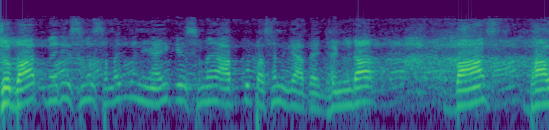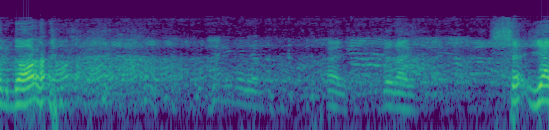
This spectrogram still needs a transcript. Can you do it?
जो बात मेरी इसमें समझ में नहीं आई कि इसमें आपको पसंद क्या आता है? झंडा बाँस भाग दौड़ या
